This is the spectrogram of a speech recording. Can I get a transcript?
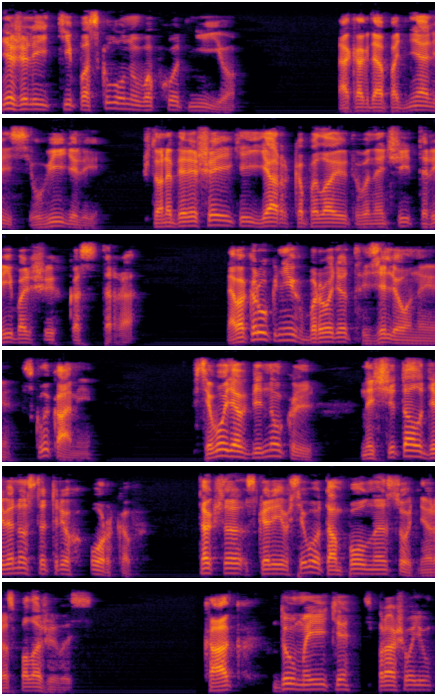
нежели идти по склону в обход нее. А когда поднялись, увидели, что на перешейке ярко пылают в ночи три больших костра, а вокруг них бродят зеленые, с клыками. Всего я в бинокль насчитал 93 орков, так что, скорее всего, там полная сотня расположилась. «Как думаете?» — спрашиваю.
